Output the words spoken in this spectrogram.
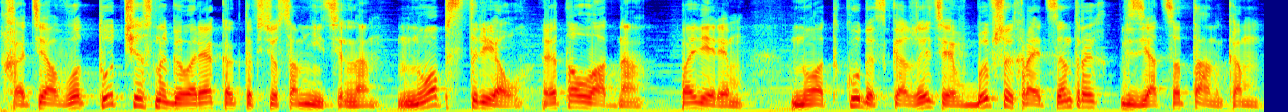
Хотя вот тут, честно говоря, как-то все сомнительно. Ну, обстрел, это ладно, поверим. Но откуда, скажите, в бывших райцентрах взяться танком?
